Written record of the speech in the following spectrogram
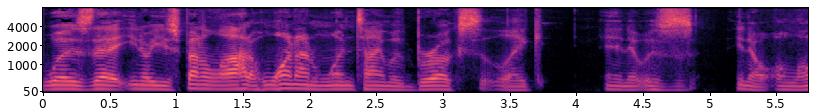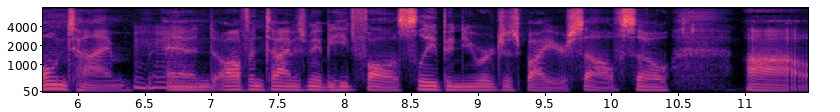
was that you know you spent a lot of one-on-one time with Brooks, like, and it was you know alone time, mm-hmm. and oftentimes maybe he'd fall asleep and you were just by yourself. So, uh,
